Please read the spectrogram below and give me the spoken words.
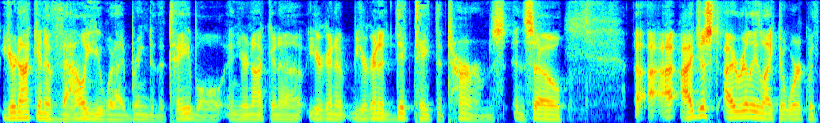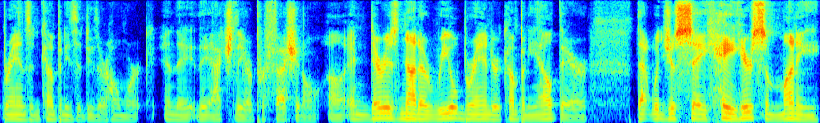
you're not going to value what I bring to the table and you're not going to you're going to you're going to dictate the terms. And so I, I, just I really like to work with brands and companies that do their homework and they they actually are professional. Uh, and there is not a real brand or company out there that would just say, "Hey, here's some money,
